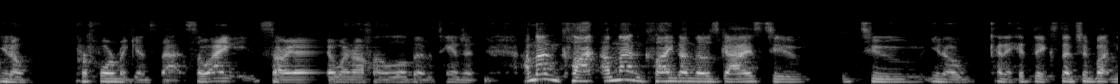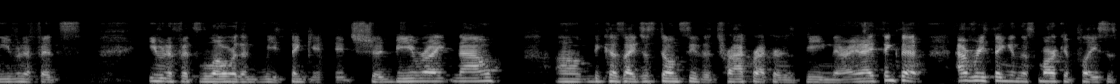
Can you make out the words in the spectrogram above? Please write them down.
you know perform against that. So I sorry I went off on a little bit of a tangent. I'm not inclined I'm not inclined on those guys to to you know kind of hit the extension button even if it's even if it's lower than we think it, it should be right now. Um, because I just don't see the track record as being there. And I think that everything in this marketplace is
